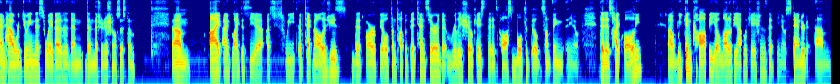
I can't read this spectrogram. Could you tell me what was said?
and how we're doing this way better than than the traditional system. Um, I, I'd like to see a, a, suite of technologies that are built on top of BitTensor that really showcase that it's possible to build something you know that is high quality. Uh, we can copy a lot of the applications that you know standard um,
